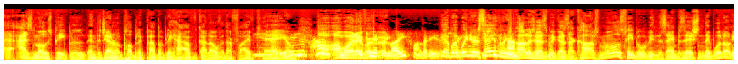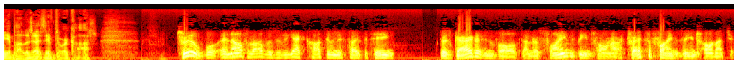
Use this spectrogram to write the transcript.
uh, As most people in the general public probably have gone over their 5k Yeah, or, or, or whatever. live life under these yeah, but when you're saying You only can't. apologising because they're caught, well, most people would be in the same position. They would only apologise if they were caught. True, but an awful lot of us, if we get caught doing this type of thing, there's Garda involved and there's fines being thrown at, threats of fines being thrown at you.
